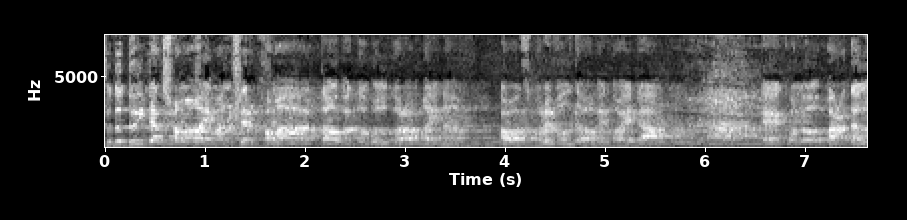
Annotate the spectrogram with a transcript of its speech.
শুধু দুইটা সময় মানুষের ক্ষমা তাও বা কবুল করা হয় না। আওয়াজ করে বলতে হবে কয়টা? এক হলো, বাদাল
